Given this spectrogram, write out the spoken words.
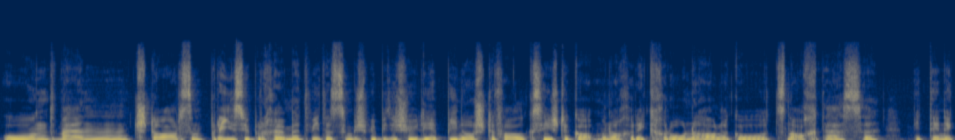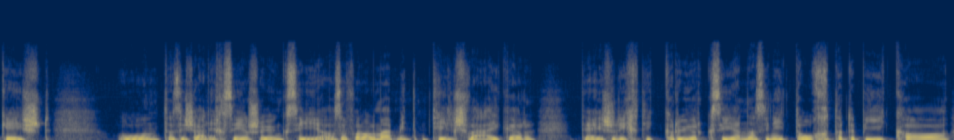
und wenn die Stars einen Preis bekommen, wie das zum Beispiel bei der Julie Binoche der Fall war, dann geht man nachher in die Corona-Halle zu Nacht essen mit diesen Gästen. Und das ist eigentlich sehr schön gewesen. Also vor allem auch mit dem Till Schweiger, der ist richtig gerührt gewesen, hat seine Tochter dabei gehabt.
